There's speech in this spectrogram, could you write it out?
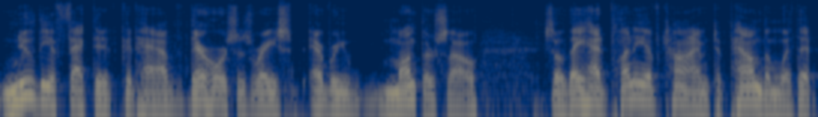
knew the effect that it could have. Their horses race every month or so, so they had plenty of time to pound them with it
